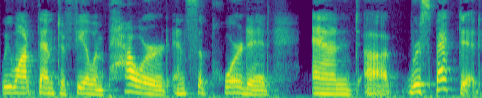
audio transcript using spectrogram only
We want them to feel empowered and supported and uh, respected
